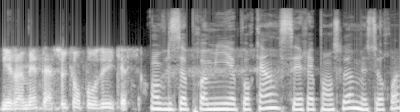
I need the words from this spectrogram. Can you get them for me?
les remettre à ceux qui ont posé les questions. On vous a promis pour quand ces réponses-là, M. Roy?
